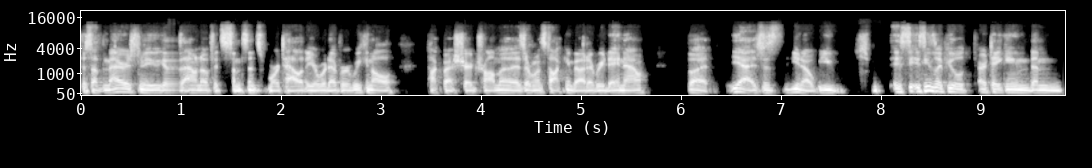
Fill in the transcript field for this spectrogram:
the stuff that matters to me because I don't know if it's some sense of mortality or whatever. We can all talk about shared trauma as everyone's talking about every day now but yeah, it's just you know you. It, it seems like people are taking them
